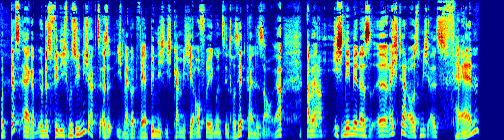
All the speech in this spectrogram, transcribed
Und das ärgert mich. Und das finde ich, muss ich nicht akzeptieren. Also, ich, mein Gott, wer bin ich? Ich kann mich hier aufregen und es interessiert keine Sau, ja. Aber Ja. ich nehme mir das äh, Recht heraus, mich als Fan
